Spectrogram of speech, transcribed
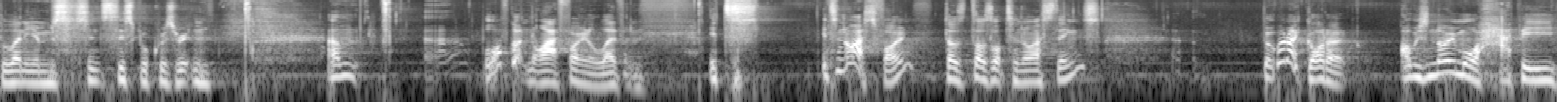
millenniums since this book was written? Um, well, I've got an iPhone 11. It's, it's a nice phone, does, does lots of nice things. But when I got it, I was no more happy,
